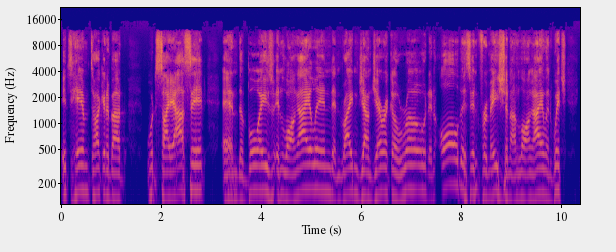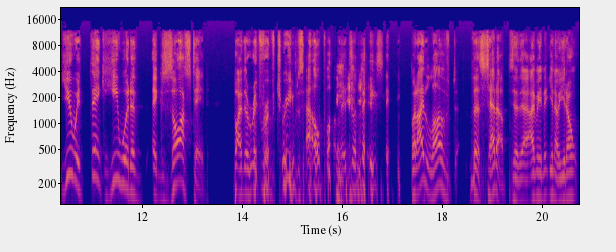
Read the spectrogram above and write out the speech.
It's him talking about what Syosset and the boys in Long Island and riding down Jericho Road and all this information on Long Island, which you would think he would have exhausted by the River of Dreams album. It's amazing. but I loved the setup to that. I mean, you know, you don't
